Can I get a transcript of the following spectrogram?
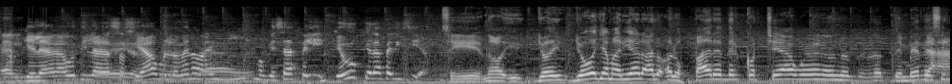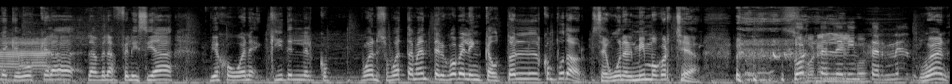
El- que le haga útil a la sociedad, por lo menos a él mismo, que sea feliz, que busque la felicidad. Sí, no, y yo, yo llamaría a, lo- a los padres del Corchea, weón, en vez de decirle que busque la, la- la felicidad, viejo, weón, quítenle el... com- Bueno, supuestamente el golpe le incautó el computador, según el mismo Corchea. Córtenle el internet. Weón,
